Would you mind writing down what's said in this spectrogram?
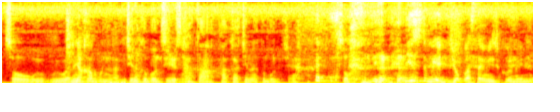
So we, we were Cina kebun lah. Cina kebun, serious. Haka, Haka Cina kebun. so This used to be a joke last time in school, man.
